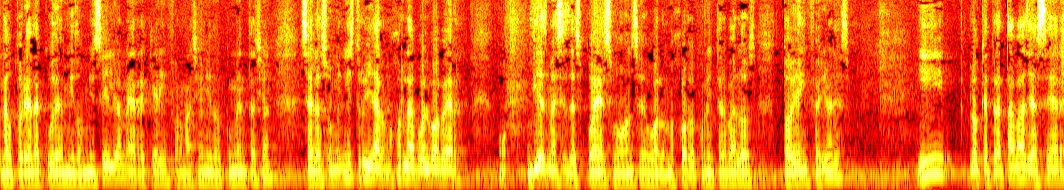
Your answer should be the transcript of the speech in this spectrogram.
la autoridad acude a mi domicilio, me requiere información y documentación, se la suministro y a lo mejor la vuelvo a ver 10 meses después o 11 o a lo mejor con intervalos todavía inferiores. Y lo que tratabas de hacer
